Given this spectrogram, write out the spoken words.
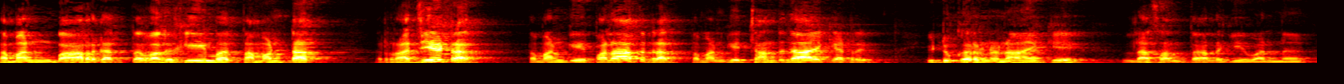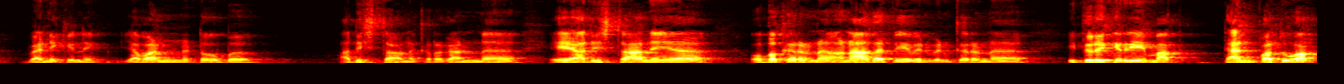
Taman බාරගත්ත වගකීම Tamanටත් රජයටත් Tamanගේ පළාතටත් Tamanගේ ඡන්දදායකයට ඉටු කරන නායකයෙක් ලසන්ත අලගියවන්න වැනි කෙනෙක් යවන්නට ඔබ අදිෂ්ඨාන කරගන්න ඒ අදිෂ්ඨානය ඔබ කරන අනාගතය වෙනුවෙන් කරන ඉතිරි කිරීමක් තන්පතුවක්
